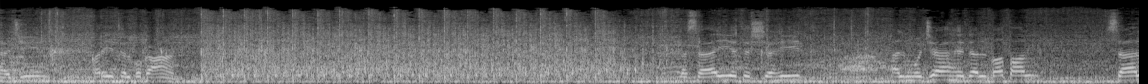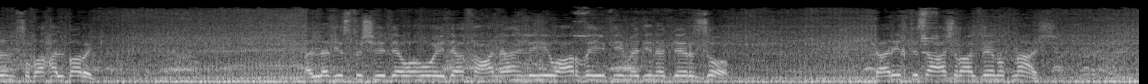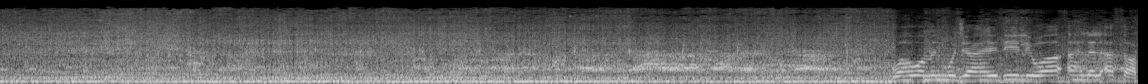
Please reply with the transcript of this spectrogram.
هجين قرية البقعان مسائية الشهيد المجاهد البطل سالم صباح البرق الذي استشهد وهو يدافع عن أهله وعرضه في مدينة دير الزور. تاريخ 19 2012 ومن مجاهدي لواء أهل الأثر.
